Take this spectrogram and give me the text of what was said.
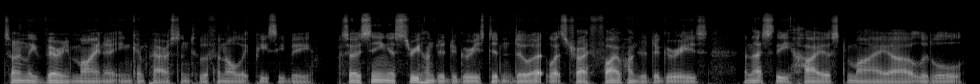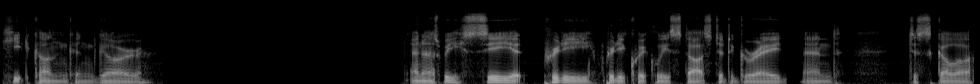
it's only very minor in comparison to the phenolic PCB. So seeing as 300 degrees didn't do it, let's try 500 degrees, and that's the highest my uh, little heat gun can go. And as we see, it pretty pretty quickly starts to degrade and discolor.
